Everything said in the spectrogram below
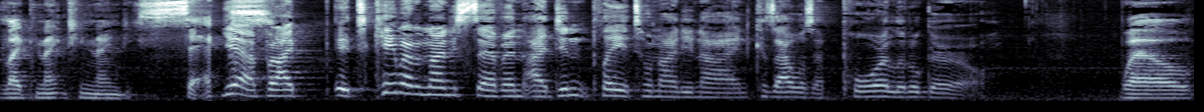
like 1996. Yeah, but I it came out in 97. I didn't play it till 99 because I was a poor little girl. Well,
